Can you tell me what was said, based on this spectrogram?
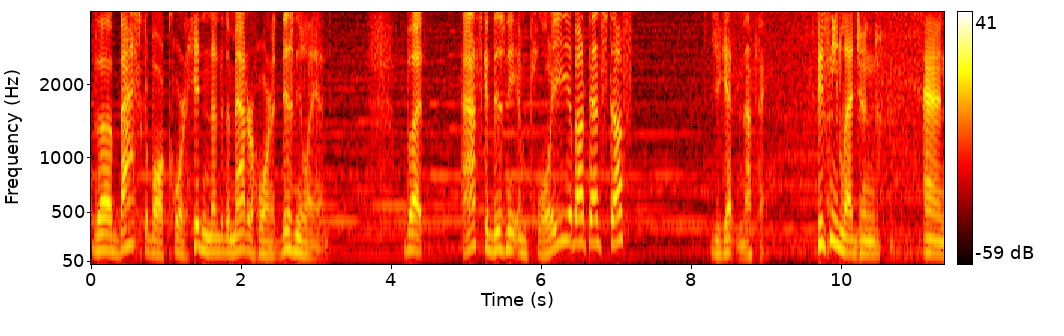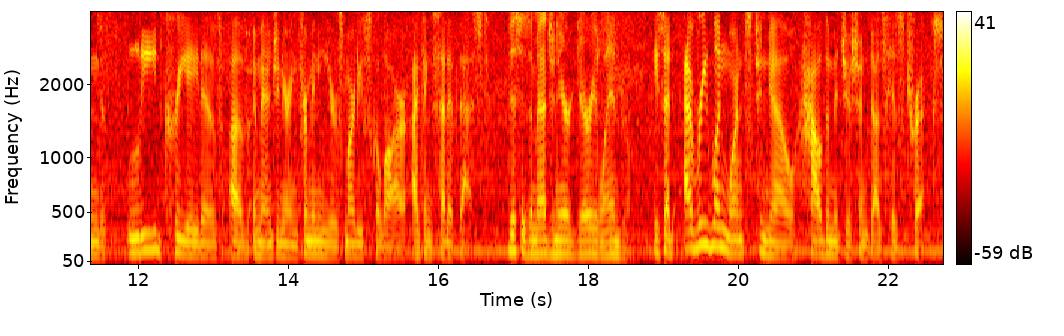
the basketball court hidden under the Matterhorn at Disneyland. But ask a Disney employee about that stuff, you get nothing. Disney legend and lead creative of Imagineering for many years, Marty Sklar, I think said it best. This is Imagineer Gary Landrum. He said, Everyone wants to know how the magician does his tricks.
